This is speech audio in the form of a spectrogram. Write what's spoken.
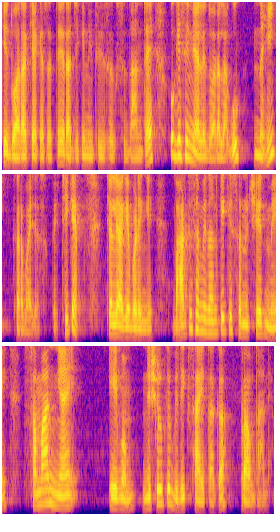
के द्वारा क्या कह सकते हैं, राज्य की नीति सिद्धांत है, वो किसी न्यायालय द्वारा लागू नहीं करवाए जा सकते। ठीक है? चलिए आगे बढ़ेंगे। भारतीय संविधान के किस अनुच्छेद में समान न्याय एवं निशुल्क विधिक सहायता का प्रावधान है?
